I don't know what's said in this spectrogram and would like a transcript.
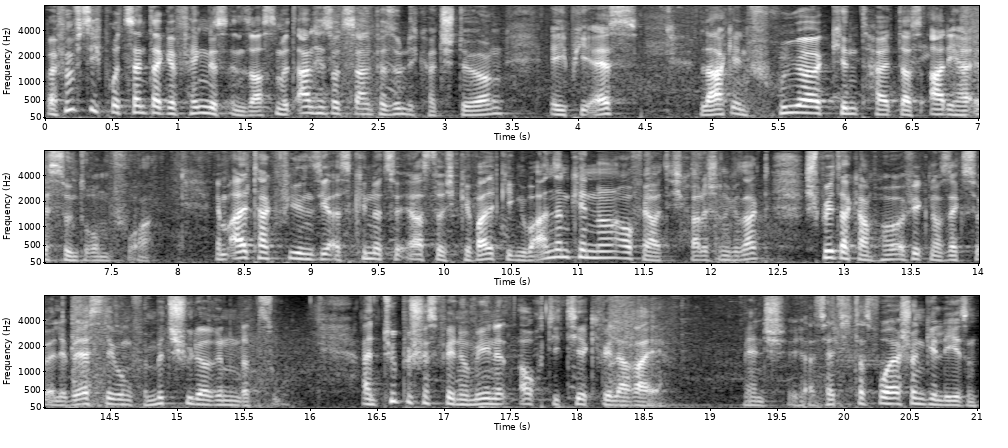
Bei 50% der Gefängnisinsassen mit antisozialen Persönlichkeitsstörungen, APS, lag in früher Kindheit das ADHS-Syndrom vor. Im Alltag fielen sie als Kinder zuerst durch Gewalt gegenüber anderen Kindern auf, ja, hatte ich gerade schon gesagt. Später kam häufig noch sexuelle Belästigung von Mitschülerinnen dazu. Ein typisches Phänomen ist auch die Tierquälerei. Mensch, als hätte ich das vorher schon gelesen.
